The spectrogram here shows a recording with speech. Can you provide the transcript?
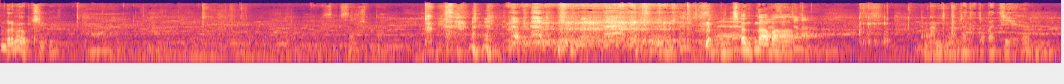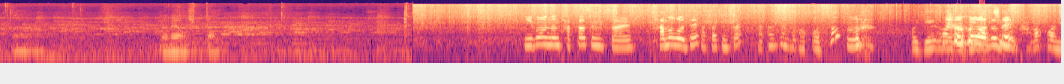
노래만 없지. 섹스하고 싶다. 미쳤나봐. 남자 남자한테 똑같지. 연애하고 싶다. 이거는 닭가슴살. 다 먹어도 돼? 닭가슴살? 닭가슴살도 갖고 왔어? 응. 어, 얘가 다 내일 먹어도 아침에 돼? 다 갖고 왔네.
